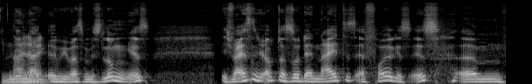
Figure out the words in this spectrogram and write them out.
Nein, denen halt nein. irgendwie was misslungen ist. Ich weiß nicht, ob das so der Neid des Erfolges ist. Ähm,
